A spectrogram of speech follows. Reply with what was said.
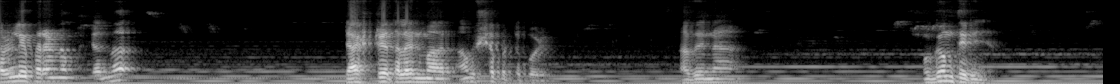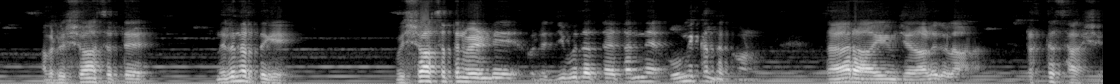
തള്ളിപ്പരണം എന്ന് രാഷ്ട്രീയ തലവന്മാർ ആവശ്യപ്പെട്ടപ്പോഴും അതിന് മുഖം തിരിഞ്ഞ് അവരുടെ വിശ്വാസത്തെ നിലനിർത്തുകയും വിശ്വാസത്തിന് വേണ്ടി അവരുടെ ജീവിതത്തെ തന്നെ ഭൂമിക്കം തക്കോണം തയ്യാറായും ചെയ്ത ആളുകളാണ് രക്തസാക്ഷി.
